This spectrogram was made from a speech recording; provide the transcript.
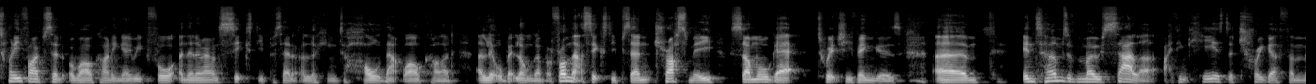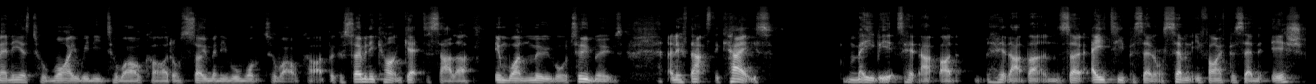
25% are wildcarding game week four, and then around 60% are looking to hold that wildcard a little bit longer. But from that 60%, trust me, some will get twitchy fingers. Um, in terms of Mo Salah, I think he is the trigger for many as to why we need to wildcard, or so many will want to wildcard, because so many can't get to Salah in one move or two moves. And if that's the case, maybe it's hit that button, hit that button. So 80% or 75% ish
